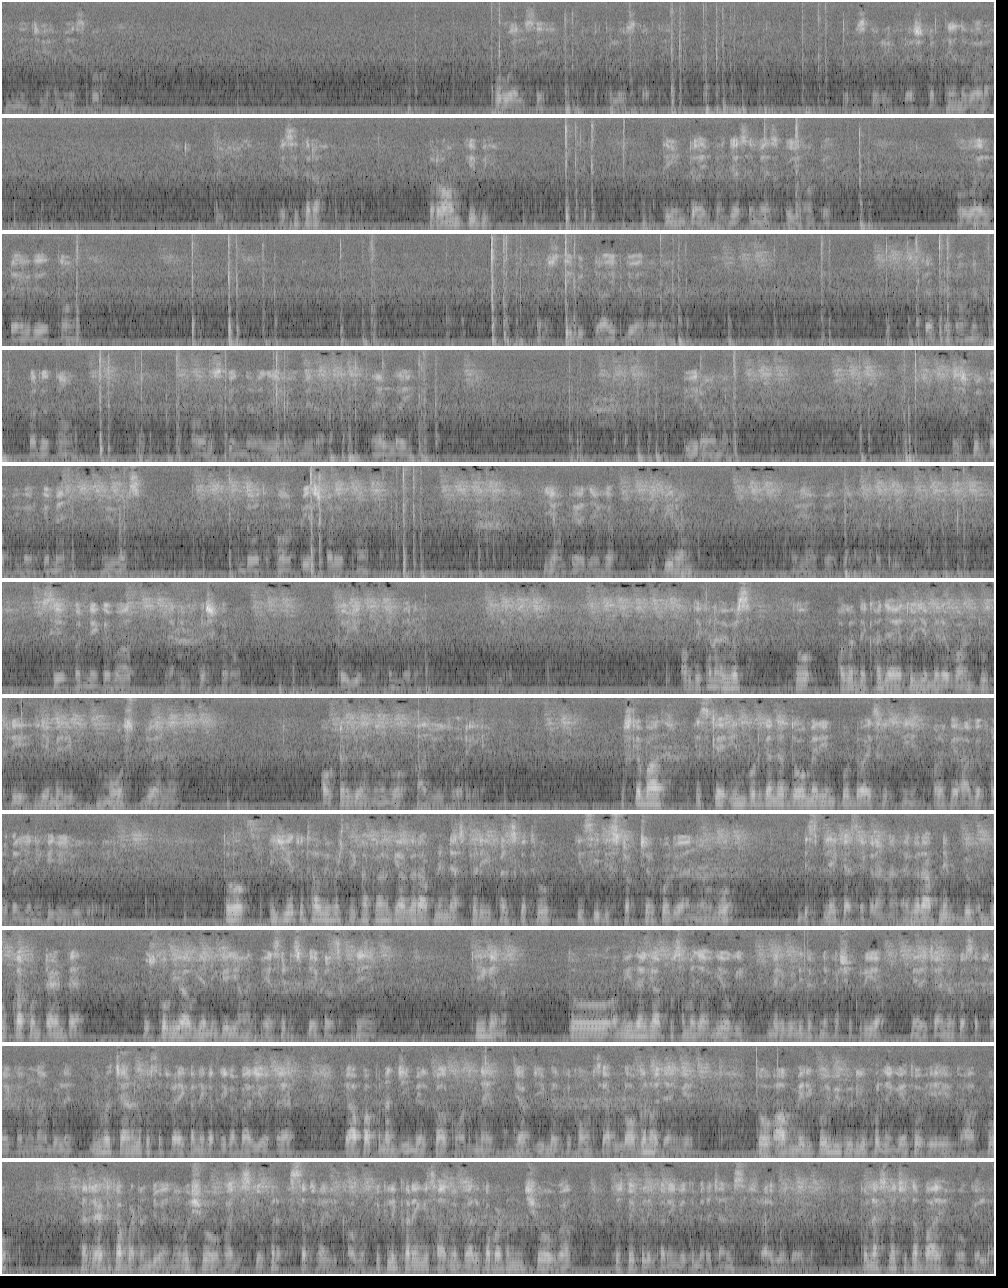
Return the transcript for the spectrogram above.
نیچے ہمیں اس کو او ایل سے کلوز کر دیں۔ تو اس کو ریفریش کرتے ہیں دوبارہ۔ تو یہ اسی طرح روم کی بھی تین ٹائپ ہیں۔ جیسے میں اس کو یہاں پہ او ایل ٹیگ دے دیتا ہوں۔ اس کی بھی ٹائپ جو ہے نا میں کیپٹل رومن کر دیتا ہوں اور اس کے اندر آ جائے گا میرا ایل آئی پی روم ہے اس کو ہی کاپی کر کے میں ویورس دو دفعہ اور پیسٹ کر دیتا ہوں یہاں پہ آ جائے گا ای پی روم اور یہاں پہ آ جائے گا ڈبل ای پی روم سیو کرنے کے بعد میں ریفریش کروں تو یہ دیکھیں میرے اب دیکھیں نا ویورس تو اگر دیکھا جائے تو یہ میرے ون ٹو تھری یہ میری موسٹ جو ہے نا آؤٹر جو ہے نا، وہ آج یوز ہو رہی ہے۔ اس کے بعد اس کے ان پٹ کے اندر دو میری ان پٹ ڈیوائس ہوتی ہیں اور آگے فردر یعنی کہ یہ یوز ہو رہی ہیں۔ تو یہ تو تھا ویورس طریقہ کار کہ اگر آپ نے نیسٹڈ ای کے تھرو کسی بھی اسٹرکچر کو جو ہے نا، وہ ڈسپلے کیسے کرانا ہے۔ اگر آپ نے بک کا کنٹینٹ ہے، اس کو بھی آپ یعنی کہ یہاں پہ ایسے ڈسپلے کر سکتے ہیں۔ ٹھیک ہے نا؟ تو امید ہے کہ آپ کو سمجھ آ گئی ہوگی۔ میرے ویڈیو دیکھنے کا شکریہ۔ میرے چینل کو سبسکرائب کرنا نہ بھولیں۔ ویور چینل کو سبسکرائب کرنے کا طریقہ کار یہ ہوتا ہے کہ آپ اپنا جی میل کا اکاؤنٹ بنائیں۔ جب جی میل کے اکاؤنٹ سے آپ لاگ ان ہو جائیں گے، تو آپ میری کوئی بھی ویڈیو کھولیں گے تو ایک آپ کو ریڈ کا بٹن جو ہے نا، وہ شو ہوگا، جس کے اوپر سبسکرائب لکھا ہوگا۔ اس پہ کلک کریں گے، ساتھ میں بیل کا بٹن شو ہوگا، تو اس پہ کلک کریں گے تو میرا چینل سبسکرائب ہو جائے گا۔ تو نیکسٹ لیکچر تھا بائے اوکے اللہ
